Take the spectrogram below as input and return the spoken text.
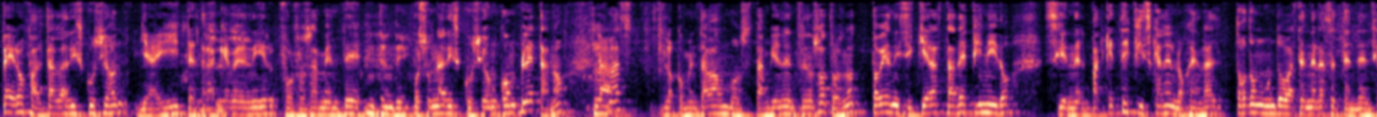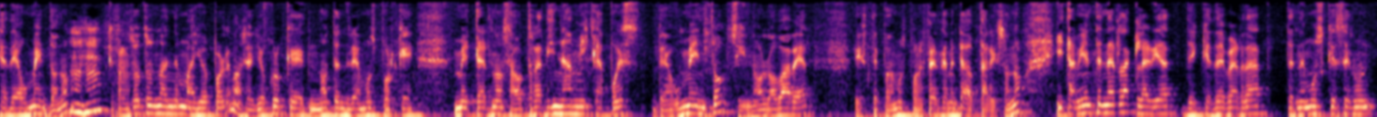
pero falta la discusión y ahí tendrá sí. que venir forzosamente Entendí. pues una discusión completa, ¿no? Claro. Además, lo comentábamos también entre nosotros, ¿no? Todavía ni siquiera está definido si en el paquete fiscal en lo general todo mundo va a tener esa tendencia de aumento, ¿no? Uh -huh. Que para nosotros no hay mayor problema, o sea, yo creo que no tendríamos por qué meternos a otra dinámica pues de aumento, si no lo va a haber, este podemos perfectamente adoptar eso, ¿no? Y también tener la claridad de que de verdad tenemos que ser un,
